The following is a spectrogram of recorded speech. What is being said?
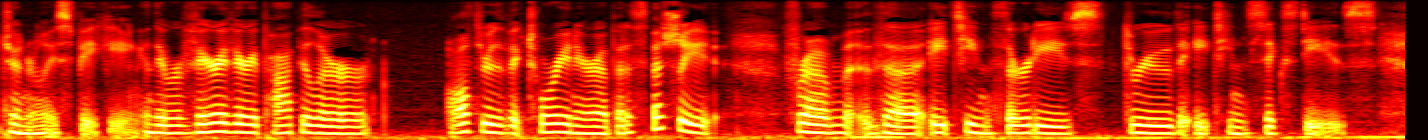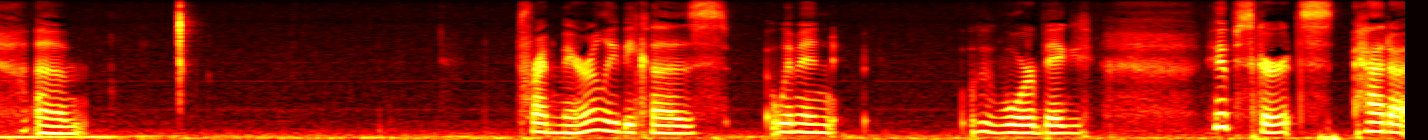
generally speaking and they were very very popular all through the Victorian era but especially from the 1830s through the 1860s. Um, primarily because women who wore big hoop skirts had a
